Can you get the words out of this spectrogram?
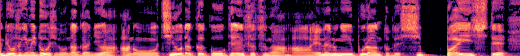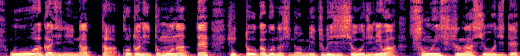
ー、業績見通しの中には、あの、千代田加工建設が、あエネルギープラントで失敗して大赤字になった。ことに伴って、筆頭株主の三菱商事には損失が生じて、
